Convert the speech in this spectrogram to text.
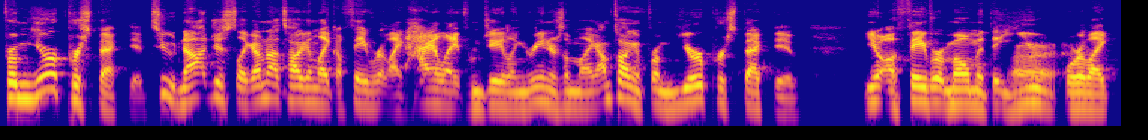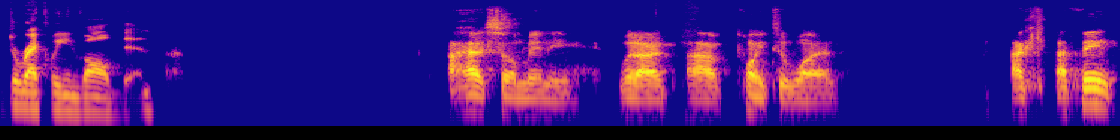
from your perspective too. Not just like, I'm not talking like a favorite, like highlight from Jalen Green or something like, I'm talking from your perspective, you know, a favorite moment that you right. were like directly involved in. I had so many, but I, I point to one. I, I think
